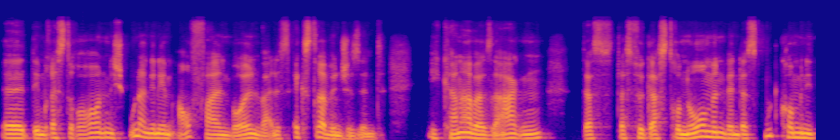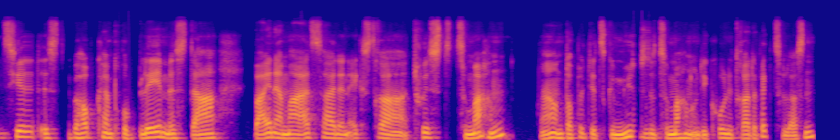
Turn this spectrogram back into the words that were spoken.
äh, dem Restaurant nicht unangenehm auffallen wollen, weil es Extrawünsche sind. Ich kann aber sagen, dass das für Gastronomen, wenn das gut kommuniziert ist, überhaupt kein Problem ist, da bei einer Mahlzeit einen extra Twist zu machen ja, und doppelt jetzt Gemüse zu machen und die Kohlenhydrate wegzulassen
